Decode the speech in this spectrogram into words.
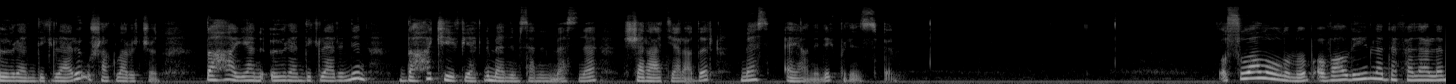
öyrəndikləri uşaqlar üçün daha, yəni öyrəndiklərinin daha keyfiyyətli mənimsənilməsinə şərait yaradır məhz əyanilik prinsipi. Sual olunub, valideynlə dəfələrlə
